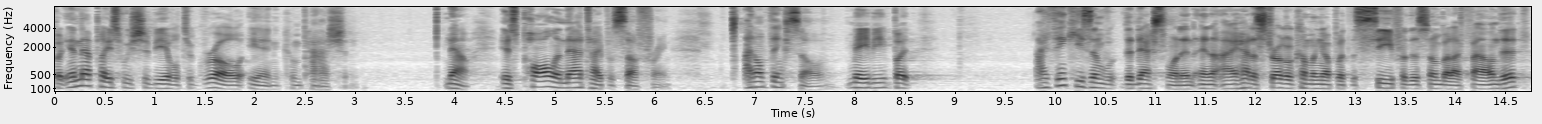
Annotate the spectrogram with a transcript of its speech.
But in that place, we should be able to grow in compassion. Now, is Paul in that type of suffering? I don't think so. Maybe, but I think he's in the next one. And, and I had a struggle coming up with the C for this one, but I found it.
